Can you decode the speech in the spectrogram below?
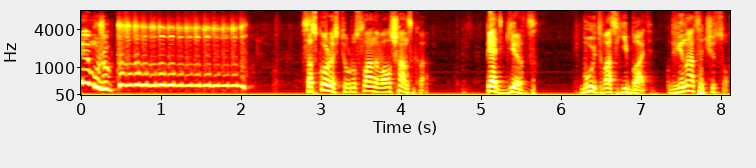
И мужик со скоростью Руслана Волшанского 5 Герц будет вас ебать 12 часов.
